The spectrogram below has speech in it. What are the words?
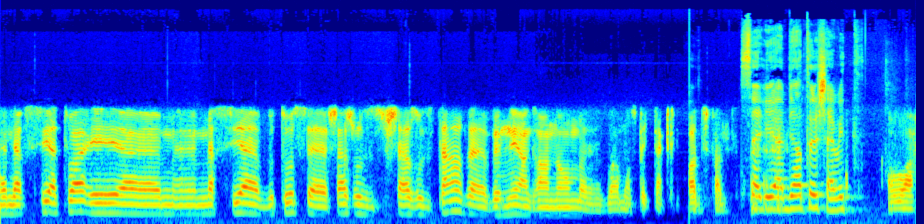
Euh, merci à toi et euh, merci à vous tous, euh, chers, auditeurs. venez en grand nombre voir mon spectacle. du fun. Salut, à bientôt, Shawit. Au revoir.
